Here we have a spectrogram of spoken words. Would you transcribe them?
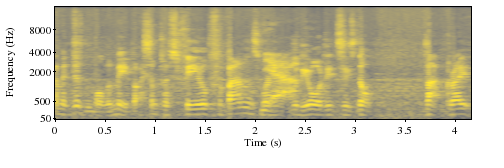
I mean, it doesn't bother me. But I sometimes feel for bands when, Yeah. when the audience is not that great.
